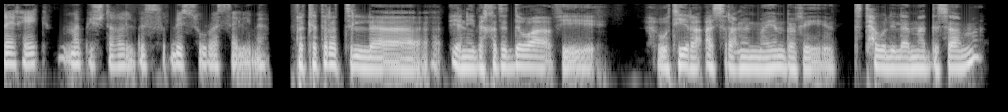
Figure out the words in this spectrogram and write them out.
غير هيك ما بيشتغل بالصورة السليمة فكثرة يعني إذا أخذت الدواء في وتيرة أسرع مما ينبغي تتحول إلى مادة سامة؟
